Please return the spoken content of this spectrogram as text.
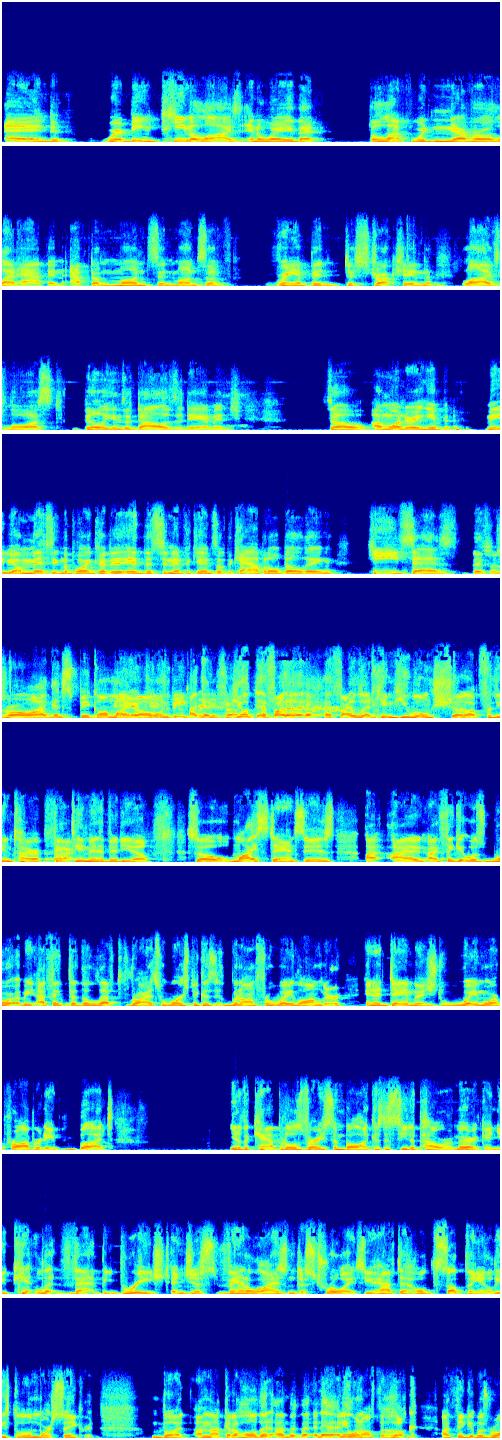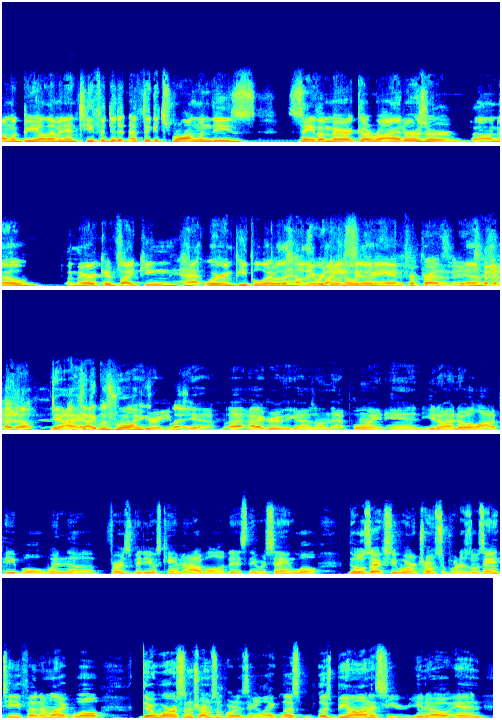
And we're being penalized in a way that the left would never let happen after months and months of rampant destruction, lives lost, billions of dollars of damage. So I'm wondering if maybe I'm missing the point because the significance of the Capitol building. He says this was wrong. I can speak on my You own. I can. if I let if I let him, he won't shut up for the entire 15 minute video. So my stance is, I I, I think it was. Wor- I mean, I think that the left riots were worse because it went on for way longer and it damaged way more property. But you know, the Capitol is very symbolic as the seat of power of America, and you can't let that be breached and just vandalized and destroyed. So you have to hold something at least a little more sacred. But I'm not going to hold anyone off the hook. I think it was wrong when BLM and Antifa did it. I think it's wrong when these Save America rioters or I don't know American Viking hat wearing people, whatever the hell they were doing over there. man for president. Yeah. So Yeah, I think it was wrong. completely either way. Yeah, I, I agree with you guys on that point. And you know, I know a lot of people when the first videos came out of all of this, they were saying, "Well, those actually weren't Trump supporters; those Antifa." And I'm like, "Well, there were some Trump supporters here. Like, let's let's be honest here, you know." And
